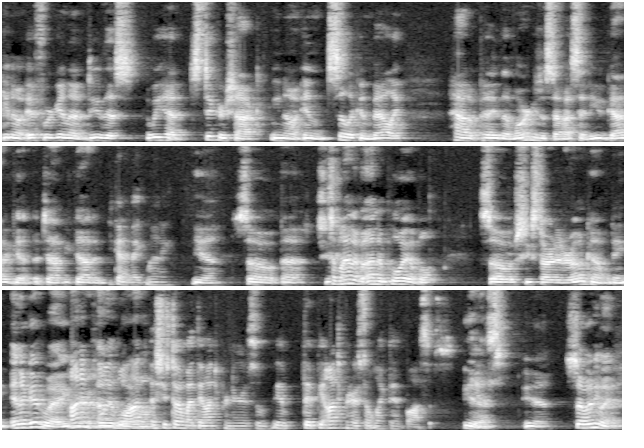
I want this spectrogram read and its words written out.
you know, if we're gonna do this, we had sticker shock, you know, in Silicon Valley, how to pay the mortgage and stuff. I said, you got to get a job. You got to You got to make money. Yeah. So uh, she's So kind of unemployable. So she started her own company in a good way. Unemployable. unemployable. un- she's talking about the entrepreneurs. The, entrepreneurs don't like to have bosses. Yes. Yeah. So anyway,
